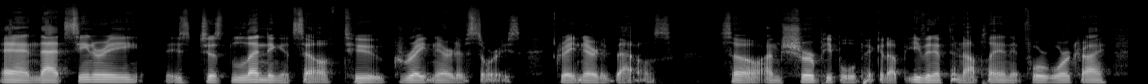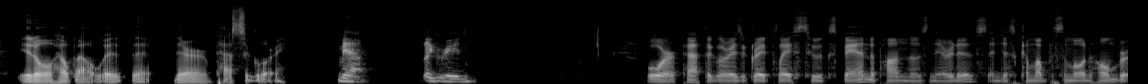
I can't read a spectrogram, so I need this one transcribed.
and that scenery is just lending itself to great narrative stories, great narrative battles. So I'm sure people will pick it up, even if they're not playing it for Warcry. It'll help out with the, their Path to Glory. Yeah. Agreed. Or Path to Glory is a great place to expand upon those narratives and just come up with some own homebrew,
